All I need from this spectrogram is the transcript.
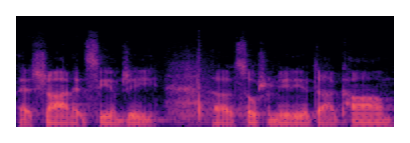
at Sean at CMG uh, socialmedia.com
